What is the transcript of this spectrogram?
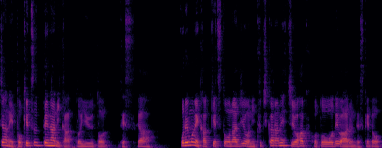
じゃあね、吐血って何かというとですが、これもね、滑血と同じように口からね、血を吐くことではあるんですけど、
